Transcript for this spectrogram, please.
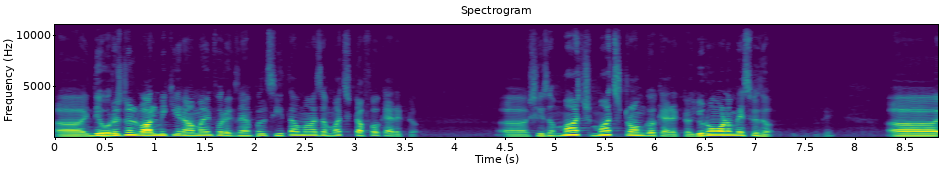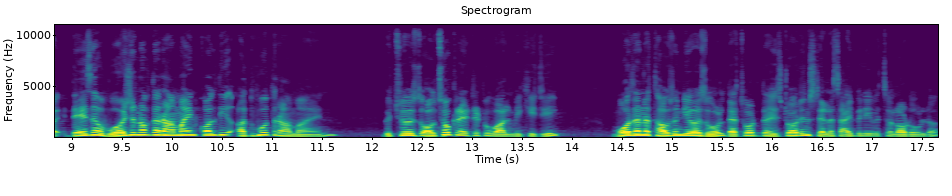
Uh, in the original Valmiki Ramayana, for example, Sita Ma is a much tougher character. Uh, she's a much, much stronger character. You don't want to mess with her. Okay? Uh, there's a version of the Ramayana called the Adbhut Ramayana, which was also credited to Valmiki ji, more than a thousand years old. That's what the historians tell us. I believe it's a lot older.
